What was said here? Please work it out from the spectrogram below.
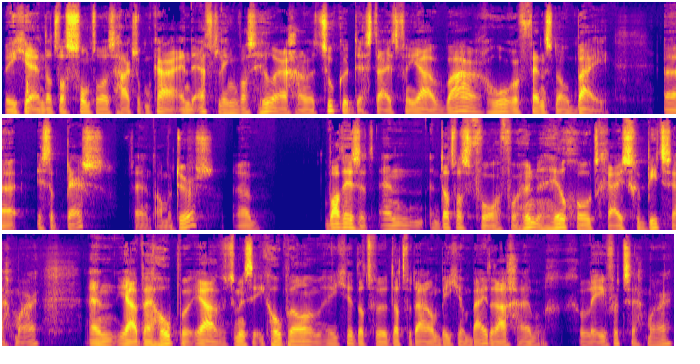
Weet je, en dat was soms wel eens haaks op elkaar. En de Efteling was heel erg aan het zoeken destijds van, ja, waar horen fans nou bij? Eh, is dat pers? Zijn het amateurs? Eh, wat is het? En dat was voor, voor hun een heel groot grijs gebied, zeg maar. En ja, wij hopen, ja, tenminste, ik hoop wel, weet je, dat we, dat we daar een beetje een bijdrage hebben geleverd, zeg maar.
